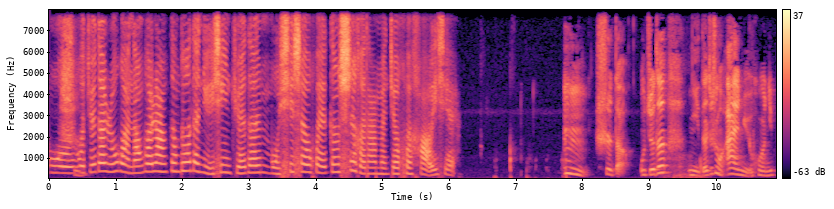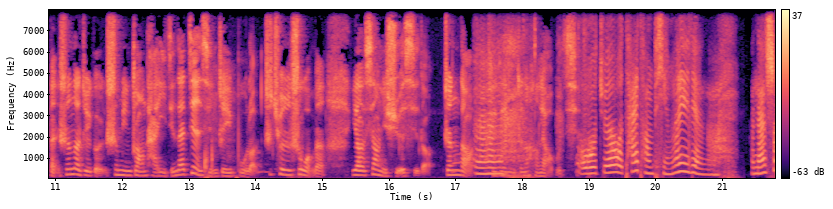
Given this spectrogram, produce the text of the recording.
我我觉得如果能够让更多的女性觉得母系社会更适合她们，就会好一些。嗯，是的。我觉得你的这种爱女，或者你本身的这个生命状态，已经在践行这一步了。这确实是我们要向你学习的，真的，姐姐，你真的很了不起。我觉得我太躺平了一点了，很难受。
